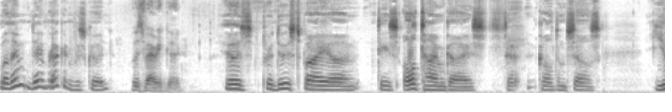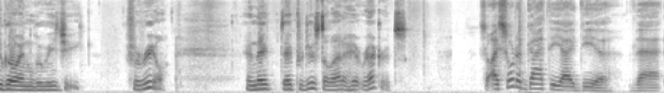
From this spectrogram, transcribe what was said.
Well, them, their record was good. It was very good. It was produced by uh, these old time guys that called themselves Hugo and Luigi, for real. And they, they produced a lot of hit records. So I sort of got the idea that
